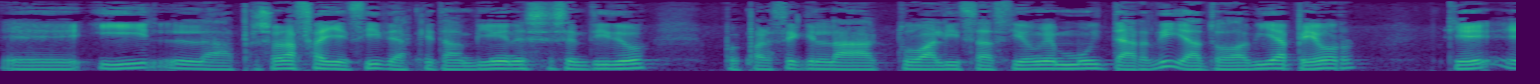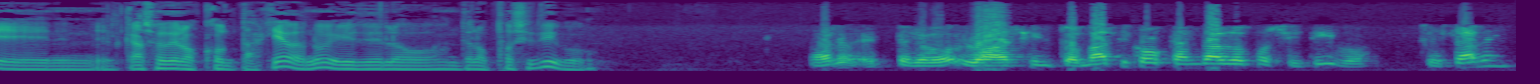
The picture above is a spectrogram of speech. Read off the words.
eh, y las personas fallecidas, que también en ese sentido, pues parece que la actualización es muy tardía, todavía peor que en el caso de los contagiados ¿no? y de los, de los positivos. Claro, pero los asintomáticos que han dado positivo, ¿se saben?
